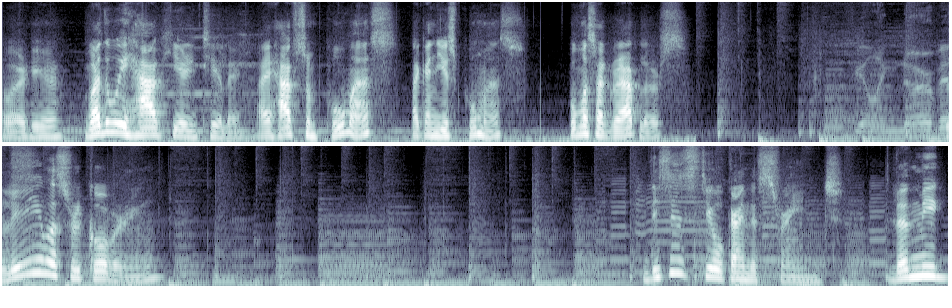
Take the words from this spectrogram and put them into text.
over here. What do we have here in Chile? I have some pumas. I can use pumas. Pumas are grapplers. Lee was recovering. This is still kind of strange. Let me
